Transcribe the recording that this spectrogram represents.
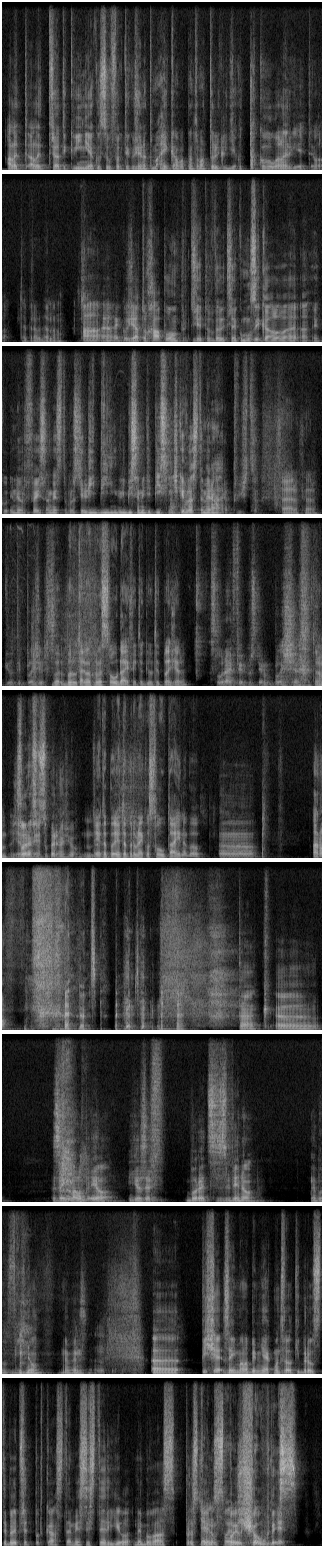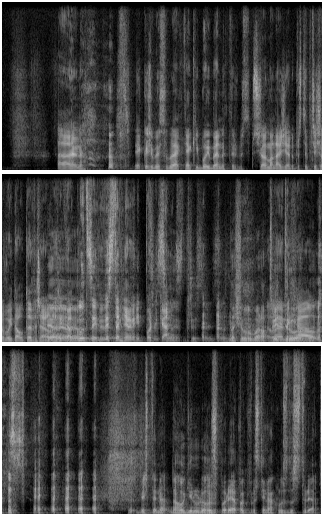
Ale, ale třeba ty kvíni jako jsou fakt jako, že na to má, hej kámo, na to má tolik lidí jako takovou alergii, ty vole. To je pravda, no. A, a jakože já to chápu, protože je to velice jako muzikálové a jako in your face a mě se to prostě líbí, líbí se mi ty písničky, vlezte mi na hrb, víš co. Fair, fair. Guilty pleasures. Budu tady mimochodem slow dive, je to guilty pleasure? Slow dive je prostě jenom pleasure. To jenom pleasure, Slow dive okay. jsou super, ne, že jo? Je to, je to podobně jako slow tie, nebo? Uh, ano. Dobře. Tak, uh, zajímalo by, jo, Josef Borec z Vino, nebo Víno, nevím. Uh, píše, zajímalo by mě, jak moc velký brous jste byli před podcastem, jestli jste real, nebo vás prostě Jenom jenom spojil showbiz. Uh, no, jakože by byl jak nějaký boyband, který by přišel manažer, prostě přišel Vojta, otevřel Jo, a jo, říkal, jo. kluci, vy byste měli mít Přesně, podcast. přesně, jsem našel oba na Twitteru. Michal, A prostě. běžte na, na hodinu do hospody a pak prostě na klus do studia.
